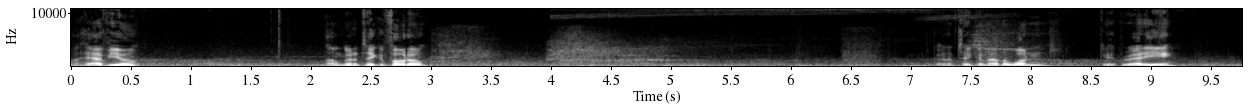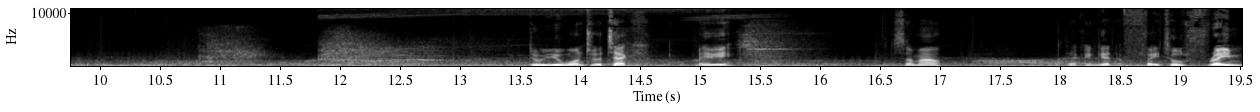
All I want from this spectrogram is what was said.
I have you. I'm gonna take a photo. Gonna take another one. Get ready. Do you want to attack? Maybe? Somehow? That I can get a fatal frame?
